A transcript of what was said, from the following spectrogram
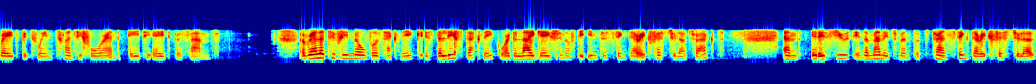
rate between 24 and 88 percent. A relatively novel technique is the lift technique or the ligation of the intersphincteric fistula tract. And it is used in the management of transsphincteric fistulas,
